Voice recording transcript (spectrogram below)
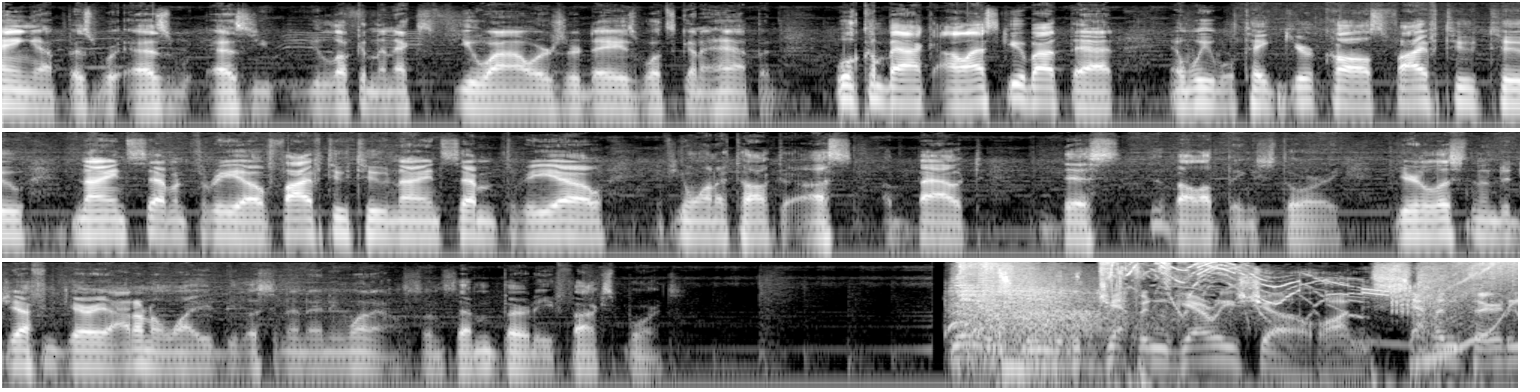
hang-up as we're, as as you, you look in the next few hours or days what's going to happen. We'll come back. I'll ask you about that, and we will take your calls 522-9730, 522-9730 if you want to talk to us about this developing story. You're listening to Geoff and Gary. I don't know why you'd be listening to anyone else on 730 Fox Sports. You're listening to the Geoff and Gary Show on 730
